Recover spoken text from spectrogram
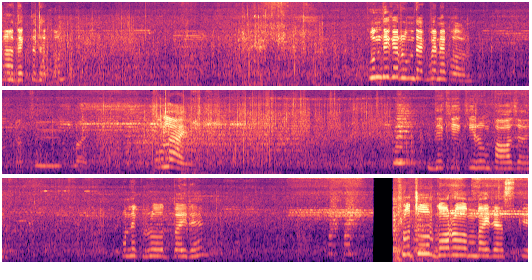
হ্যাঁ দেখতে থাকুন। কোন দিকে রুম দেখবেন এখন? উলাই। দেখি কি রুম পাওয়া যায়। অনেক রোদ বাইরে। প্রচুর গরম বাইরে আজকে।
